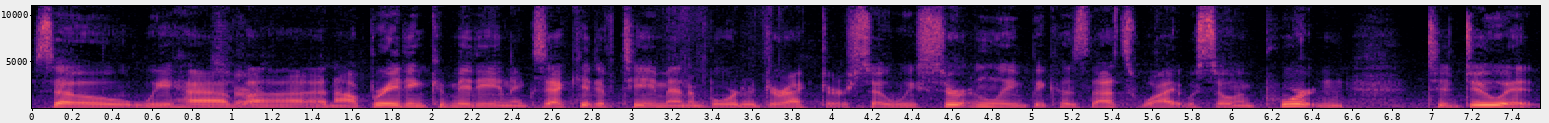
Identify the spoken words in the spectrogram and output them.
So we have sure. uh, an operating committee, an executive team, and a board of directors. So we certainly, because that's why it was so important to do it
